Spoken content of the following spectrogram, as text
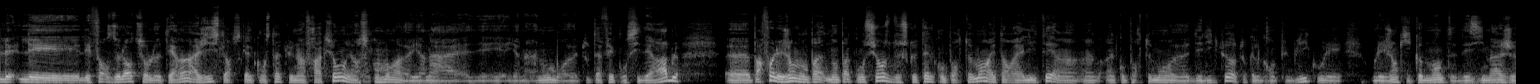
les, forces de l'ordre sur le terrain agissent lorsqu'elles constatent une infraction, et en ce moment, euh, il y en a, il y en a un nombre tout à fait considérable. Euh, parfois, les gens n'ont pas, pas, conscience de ce que tel comportement est en réalité un, comportement délictueux, en tout cas le grand public ou les, ou les gens qui commentent des images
